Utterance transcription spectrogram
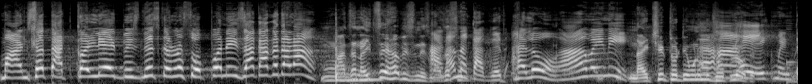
माणसं ताटकळली आहेत. बिझनेस करणं सोपं नाही. जा कागद आणा. माझा नाहीच आहे हा बिझनेस आणा ना कागद. हॅलो हा वहिनी. नाईट शिफ्ट होती म्हणून मी हा, झोपलो हे होतो. एक मिनिट.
